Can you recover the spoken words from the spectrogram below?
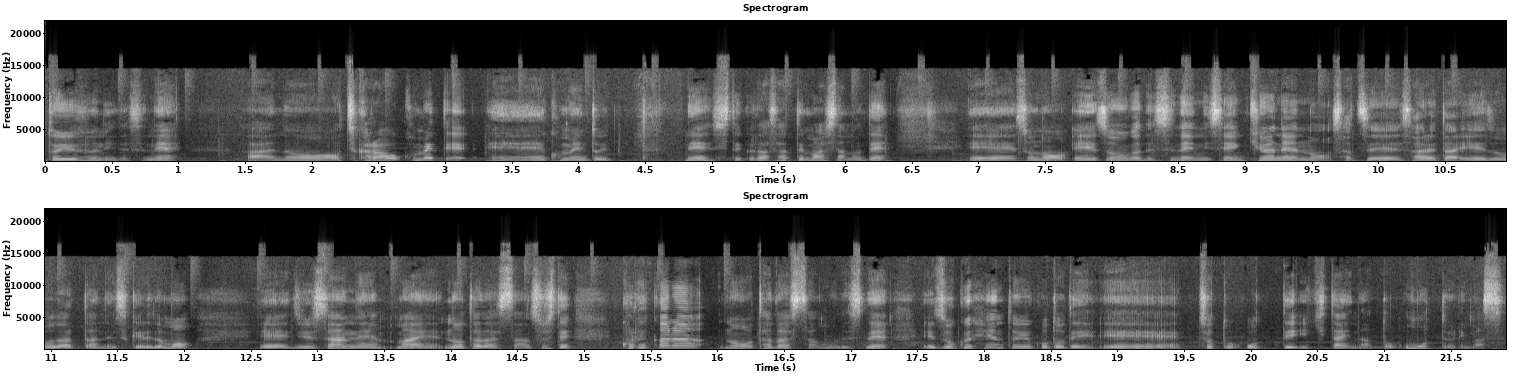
というふうにですねあの力を込めて、えー、コメントねしてくださってましたので、えー、その映像がですね2009年の撮影された映像だったんですけれども、えー、13年前の正さんそしてこれからの正さんもですね、えー、続編ということで、えー、ちょっと追っていきたいなと思っております。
